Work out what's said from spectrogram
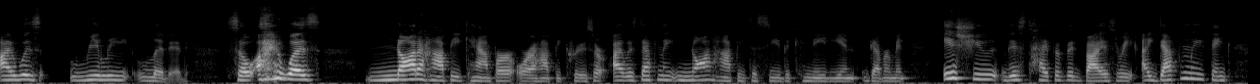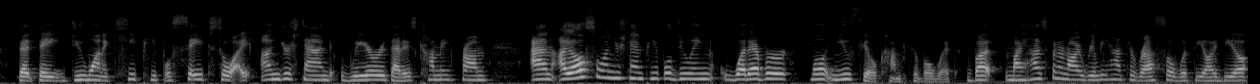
I was really livid. So I was not a happy camper or a happy cruiser. I was definitely not happy to see the Canadian government issue this type of advisory. I definitely think that they do want to keep people safe. So I understand where that is coming from. And I also understand people doing whatever, well, you feel comfortable with. But my husband and I really had to wrestle with the idea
